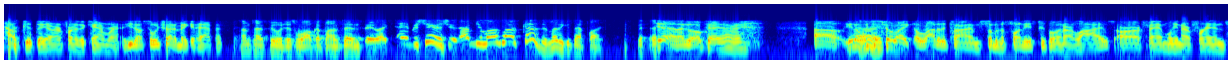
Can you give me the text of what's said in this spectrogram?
how good they are in front of the camera. You know, so we try to make it happen. Sometimes people just walk up on set and say, like, "Hey, Bashir, I'm your long lost cousin. Let me get that part." yeah, and I go, "Okay, all right." Uh, you know, yeah, we just feel like a lot of the time, some of the funniest people in our lives are our family and our friends.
